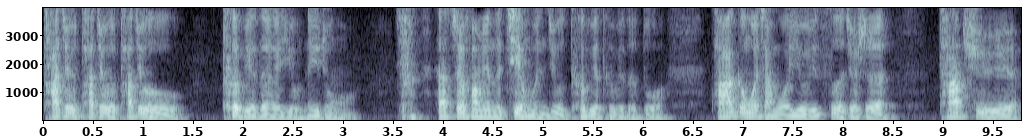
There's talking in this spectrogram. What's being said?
他就他就他就特别的有那种，他这方面的见闻就特别特别的多。他跟我讲过，有一次就是他去，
